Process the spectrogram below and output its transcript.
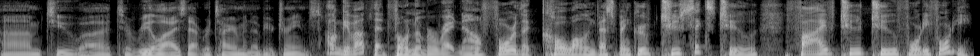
um, to uh, to realize that retirement of your dreams. I'll give out that phone number right now for the Kowal Investment Group 262 522 4040.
